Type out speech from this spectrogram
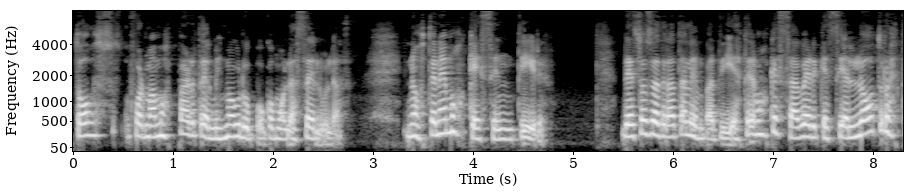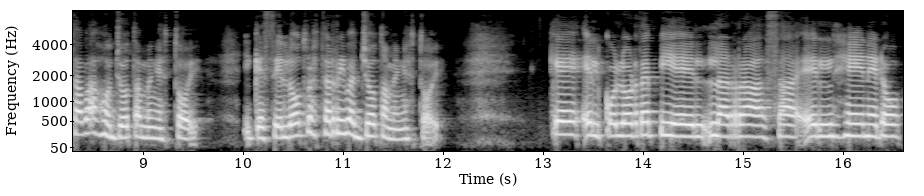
todos formamos parte del mismo grupo como las células. Nos tenemos que sentir, de eso se trata la empatía. Tenemos que saber que si el otro está abajo, yo también estoy. Y que si el otro está arriba, yo también estoy. que el color de piel, la raza, el género,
